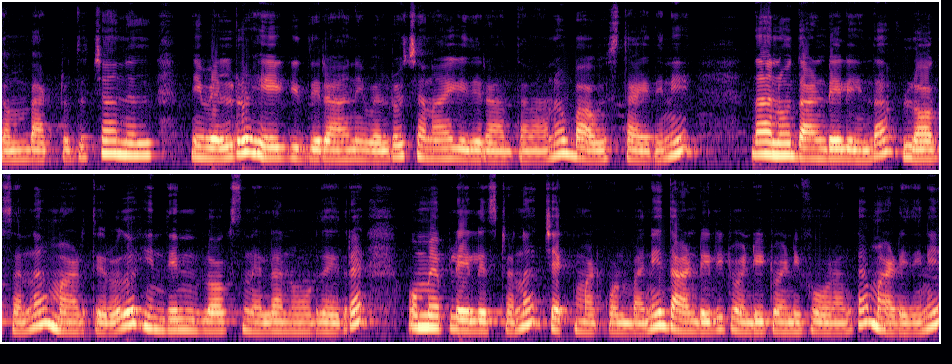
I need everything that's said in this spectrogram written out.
Welcome back to the channel ನೀವೆಲ್ಲರೂ ಹೇಗಿದ್ದೀರಾ? ನೀವೆಲ್ಲರೂ ಚೆನ್ನಾಗಿದ್ದೀರಾ ಅಂತ ನಾನು ಭಾವಿಸ್ತಾ ಇದ್ದೀನಿ. ನಾನು ದಾಂಡೇಲಿಯಿಂದ ವ್ಲಾಗ್ಸನ್ನು ಮಾಡ್ತಿರೋದು. ಹಿಂದಿನ ವ್ಲಾಗ್ಸ್ನೆಲ್ಲ ನೋಡದೇ ಇದ್ದರೆ ಒಮ್ಮೆ ಪ್ಲೇಲಿಸ್ಟನ್ನು ಚೆಕ್ ಮಾಡ್ಕೊಂಡು ಬನ್ನಿ. ದಾಂಡೇಲಿ ಟ್ವೆಂಟಿ ಟ್ವೆಂಟಿ ಫೋರ್ ಅಂತ ಮಾಡಿದ್ದೀನಿ.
